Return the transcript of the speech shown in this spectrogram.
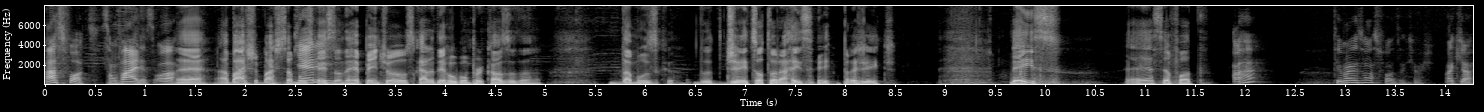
As fotos. São várias. Ó. É, abaixa, abaixa essa Querem- música aí, senão de repente os caras derrubam por causa da, da música, dos direitos autorais aí pra gente. É isso. Essa é a foto. Aham. Tem mais umas fotos aqui, eu acho. Aqui, ó.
